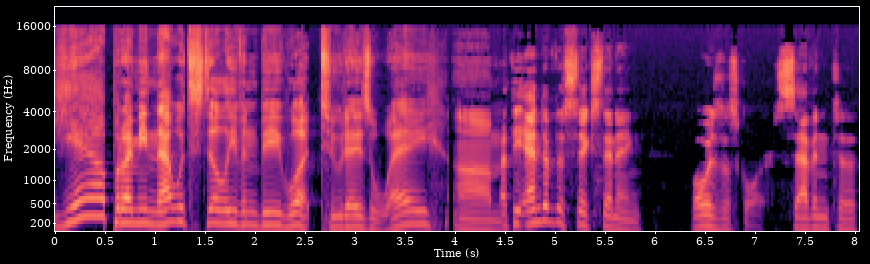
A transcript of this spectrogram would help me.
Yeah, but I mean that would still even be what two days away. Um, At the end of the sixth inning, what was the score? Seven to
